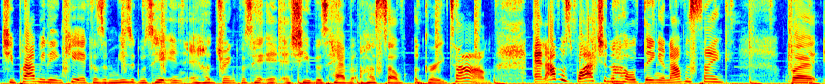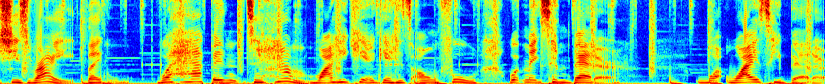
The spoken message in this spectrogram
She probably didn't care because the music was hitting and her drink was hitting, and she was having herself a great time. And I was watching the whole thing, and I was like, but she's right. Like, what happened to him? Why he can't get his own food? What makes him better? Why is he better?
